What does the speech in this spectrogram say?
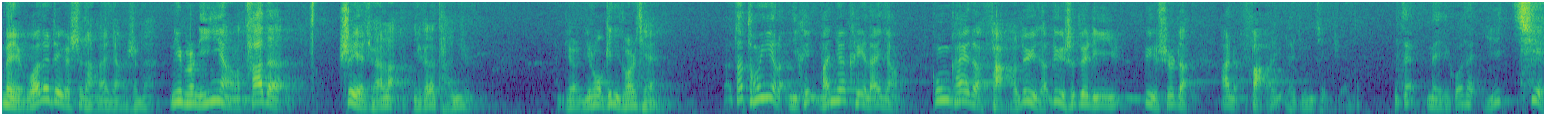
美国的这个市场来讲是呢，你比如你影响了他的事业权了，你跟他谈去。就是你说我给你多少钱？他同意了，你可以完全可以来讲公开的法律的律师对律律师的，按照法律来进行解决的。在美国的一切，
